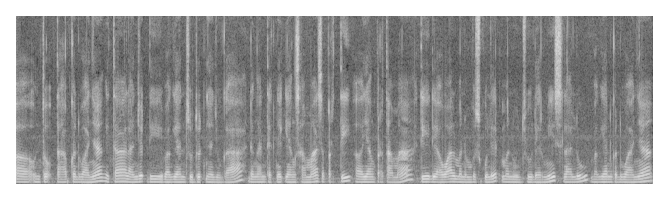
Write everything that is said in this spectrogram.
uh, untuk tahap keduanya kita lanjut di bagian sudutnya juga dengan teknik yang sama seperti uh, yang pertama di di awal menembus kulit menuju dermis lalu bagian keduanya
